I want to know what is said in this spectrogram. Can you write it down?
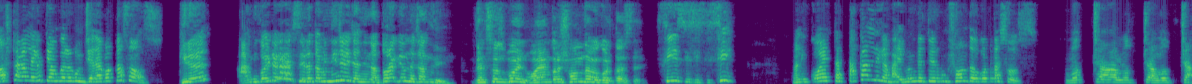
দশ টাকা লেগে তুই আমাকে এরকম জেরা করতেছস। কিরে? আমি কয় টাকা রাখছি এটা তো আমি নিজেই জানি না তোরা কেমনে জানলি? দেখছস বোন ওয়াং করে সন্দেহ করতেছে। C C C C C. মানে কয়েকটা টাকার লেগে ভাই বোনকে তুই এরকম সন্দেহ করতেছস। লজ্জা লজ্জা লজ্জা।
